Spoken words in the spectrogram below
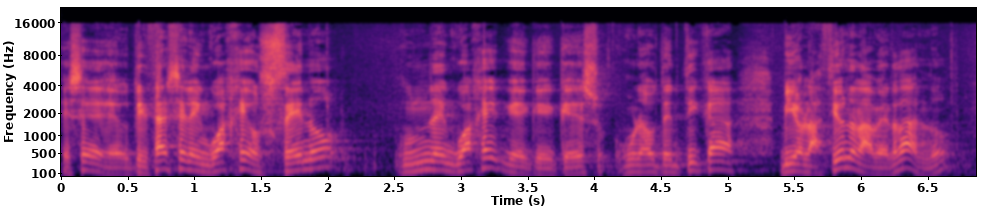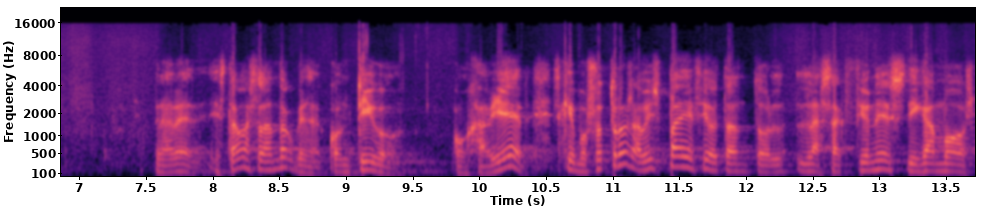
ese, utilizar ese lenguaje obsceno, un lenguaje que, que, que es una auténtica violación a la verdad, ¿no? Pero a ver, estamos hablando contigo, con Javier. Es que vosotros habéis padecido tanto las acciones, digamos,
